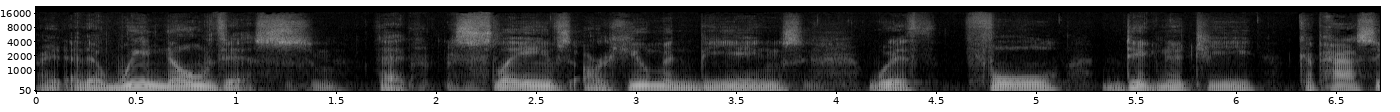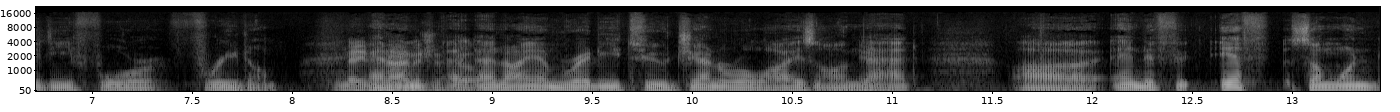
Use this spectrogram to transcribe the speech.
right? And that we know this, mm-hmm. that slaves are human beings with full dignity, capacity for freedom. Made and, I'm, and I am ready to generalize on yeah. that. Uh, and if, if someone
